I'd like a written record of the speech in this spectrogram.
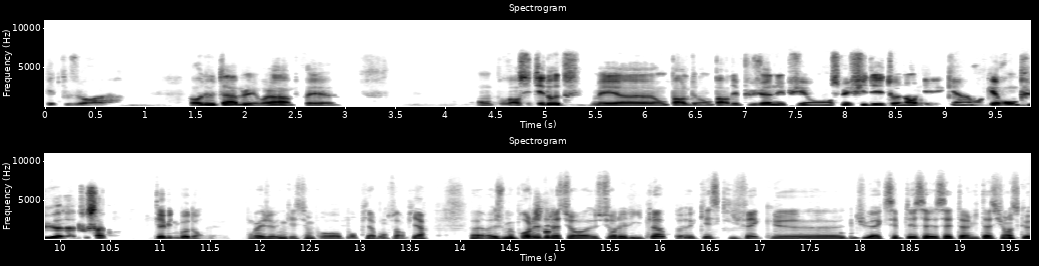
qui est toujours redoutable. Et voilà, après, euh, on pourrait en citer d'autres, mais euh, on parle de, on parle des plus jeunes et puis on se méfie des étonnants qui, qui, qui est rompu à, tout ça. Quoi. Kevin Baudon. Oui, j'avais une question pour, pour Pierre. Bonsoir Pierre. Euh, je me projette déjà sur, sur l'Elite Club. Qu'est-ce qui fait que tu as accepté cette, invitation? Est-ce que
